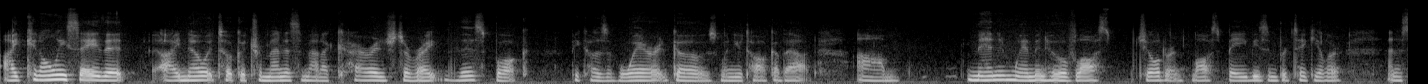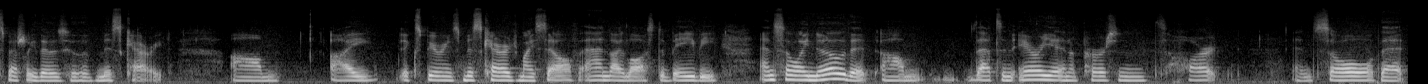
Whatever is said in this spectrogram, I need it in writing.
I can only say that I know it took a tremendous amount of courage to write this book because of where it goes when you talk about um, men and women who have lost children, lost babies in particular, and especially those who have miscarried. Um, I experienced miscarriage myself and I lost a baby. And so I know that um, that's an area in a person's heart and soul that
